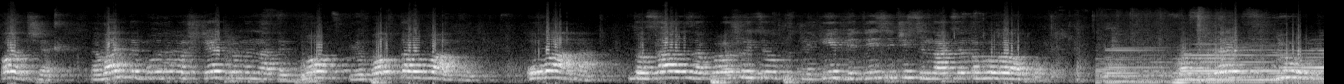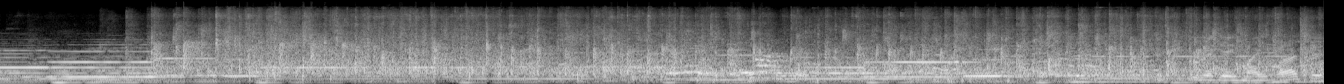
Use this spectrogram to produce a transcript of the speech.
Отже, давайте будемо щедрими на тепло, любов та увагу. Увага! До зали запрошуються випускники 2017 року. Людей маю бачити.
